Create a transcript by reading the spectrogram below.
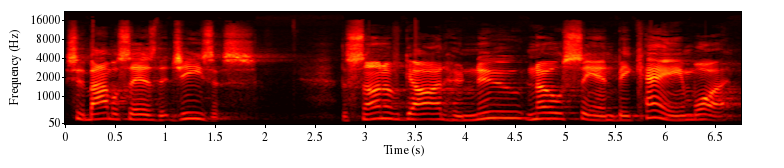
See, the Bible says that Jesus, the Son of God who knew no sin, became what?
